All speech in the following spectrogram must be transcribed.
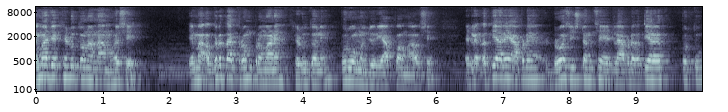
એમાં જે ખેડૂતોના નામ હશે એમાં અગ્રતા ક્રમ પ્રમાણે ખેડૂતોને પૂર્વ મંજૂરી આપવામાં આવશે. એટલે અત્યારે આપણે ડ્રો સિસ્ટમ છે એટલે આપણે અત્યારે પૂરતું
